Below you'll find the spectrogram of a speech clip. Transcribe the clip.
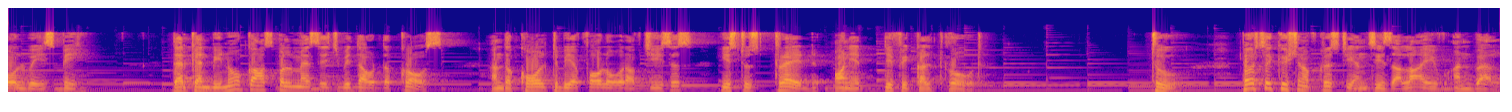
always be. There can be no gospel message without the cross, and the call to be a follower of Jesus is to tread on a difficult road. 2. Persecution of Christians is alive and well.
